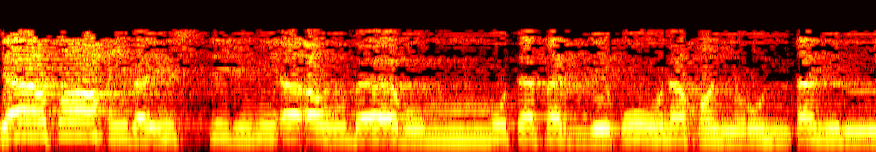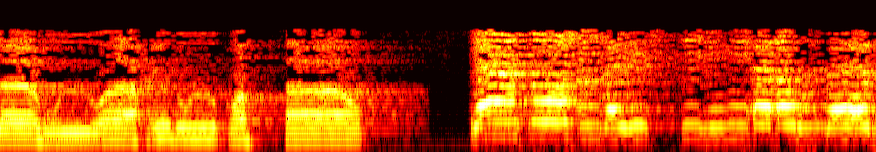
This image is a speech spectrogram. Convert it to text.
يَا صَاحِبَيِ السِّجْنِ أَأَرْبَابٌ مُّتَفَرِّقُونَ خَيْرٌ أَمِ اللَّهُ الْوَاحِدُ الْقَهَّارُ؟ يَا صَاحِبَيِ السِّجْنِ أَأَرْبَابٌ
